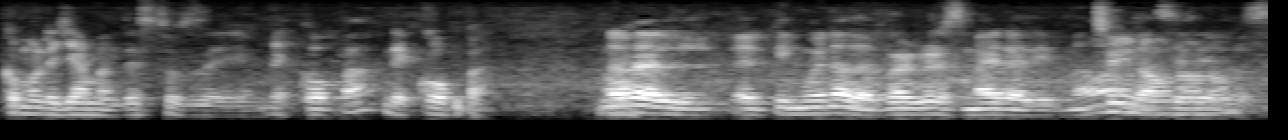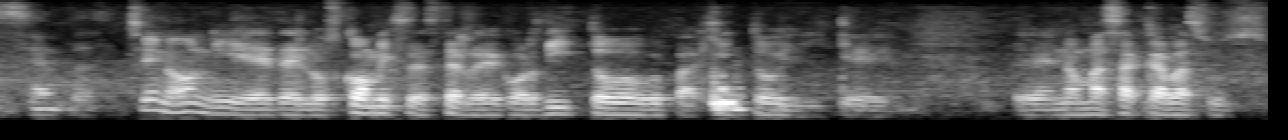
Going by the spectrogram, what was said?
¿cómo le llaman? De estos de, ¿De copa? de copa. No era el, el pingüino de Burgers Meredith, ¿no? Sí, no, no, no. de los 60 Sí, ¿no? Ni eh, de los cómics de este re gordito, bajito y que eh, nomás sacaba sus...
